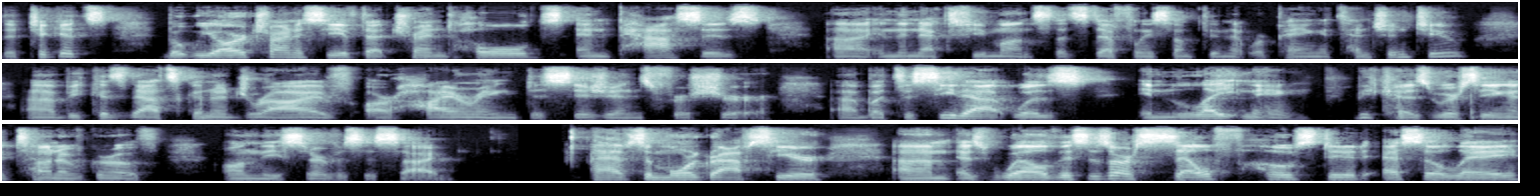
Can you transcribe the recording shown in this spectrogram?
the tickets, but we are trying to see if that trend holds and passes uh, in the next few months. That's definitely something that we're paying attention to uh, because that's going to drive our hiring decisions for sure. Uh, but to see that was enlightening because we're seeing a ton of growth on the services side. I have some more graphs here um, as well. This is our self-hosted SLA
